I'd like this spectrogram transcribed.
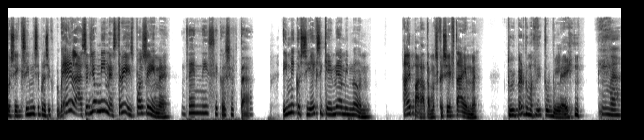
26,5 προς 20. Έλα, σε δύο μήνες, τρεις, πώς είναι; Δεν είσαι 27. Είμαι 26 και 9 μηνών. Άι παράταμος, 27 είμαι. Του υπέρ του μαθητού που λέει. Ναι.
